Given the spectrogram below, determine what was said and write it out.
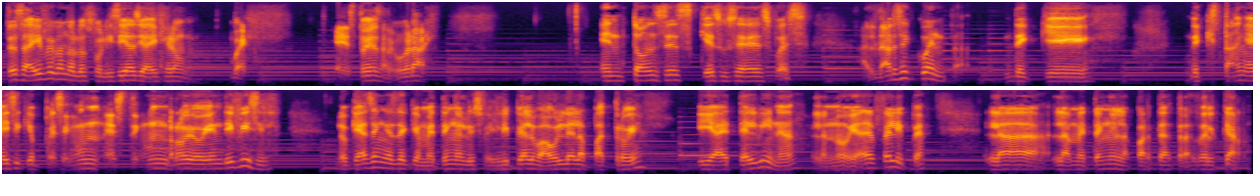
Entonces ahí fue cuando los policías ya dijeron, bueno, esto es algo grave. Entonces, ¿qué sucede después? Al darse cuenta de que, de que están ahí sí que pues en un, este, en un rollo bien difícil, lo que hacen es de que meten a Luis Felipe al baúl de la patrulla y a Etelvina, la novia de Felipe, la, la meten en la parte de atrás del carro,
